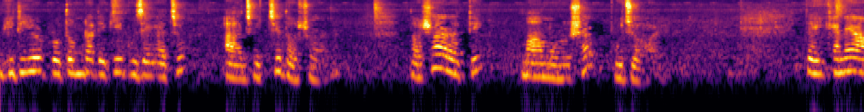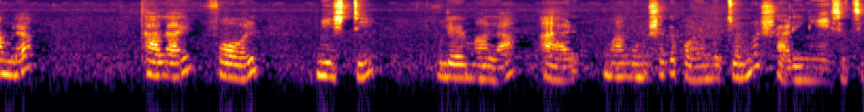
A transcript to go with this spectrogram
ভিডিওর প্রথমটা দেখেই বুঝে গেছো, আজ হচ্ছে দশহরা। দশহরাতে মা মনসা পুজো হয়। তো এইখানে আমরা থালায় ফল, মিষ্টি, ফুলের মালা আর মা মনসাকে পরানোর জন্য শাড়ি নিয়ে এসেছি।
